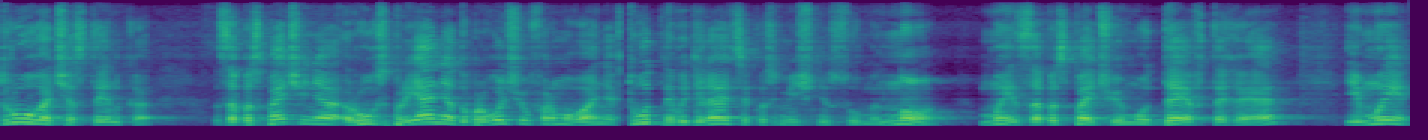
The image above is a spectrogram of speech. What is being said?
Друга частинка забезпечення рух сприяння добровольчого формування. Тут не виділяються космічні суми. Но ми забезпечуємо ДФТГ і ми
